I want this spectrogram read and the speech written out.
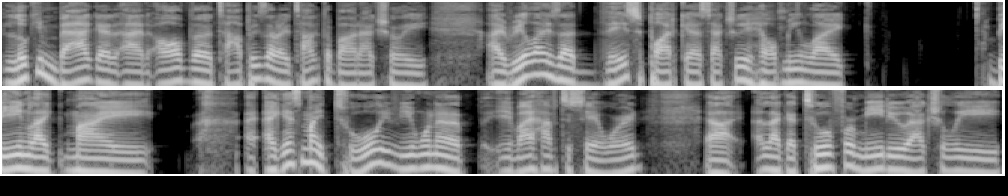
looking back at, at all the topics that i talked about actually i realized that this podcast actually helped me like being like my I- guess my tool, if you want to, if I have to say a word, uh, like a tool for me to actually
